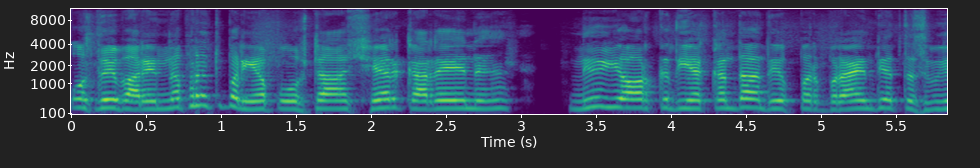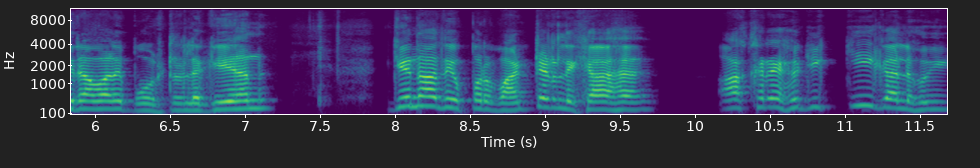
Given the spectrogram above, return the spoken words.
ਉਸ ਦੇ ਬਾਰੇ ਨਫ਼ਰਤ ਭਰੀਆਂ ਪੋਸਟਾਂ ਸ਼ੇਅਰ ਕਰ ਰਹੇ ਨੇ ਨਿਊਯਾਰਕ ਦੀਆਂ ਕੰਧਾਂ ਦੇ ਉੱਪਰ ਬ੍ਰਾਇਨ ਦੀਆਂ ਤਸਵੀਰਾਂ ਵਾਲੇ ਪੋਸਟਰ ਲੱਗੇ ਹਨ, ਜਿਨ੍ਹਾਂ ਦੇ ਉੱਪਰ ਵਾਂਟਡ ਲਿਖਿਆ ਹੈ, ਆਖਰ ਇਹੋ ਜੀ ਕੀ ਗੱਲ ਹੋਈ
